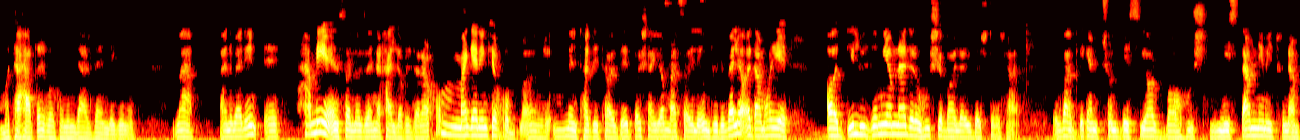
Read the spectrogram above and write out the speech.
متحقق بکنیم در زندگیمون. و بنابراین همه انسان ذهن خلاقی دارن. خب مگر اینکه خب منتالی تارگت باشن یا مسائل اونجوری ولی آدم های عادی لزومی هم نداره هوش بالایی داشته باشن. و بگن چون بسیار باهوش نیستم نمی‌تونم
